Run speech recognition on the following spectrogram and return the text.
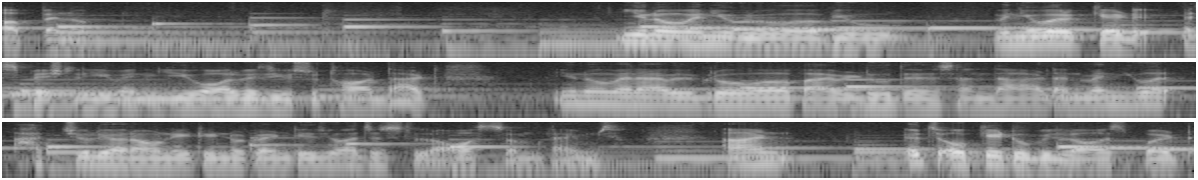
up and up you know when you grow up you when you were a kid especially when you always used to thought that you know when i will grow up i will do this and that. And when you are actually around 18 to 20s you are just lost sometimes. Mm. And it's okay to be lost but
